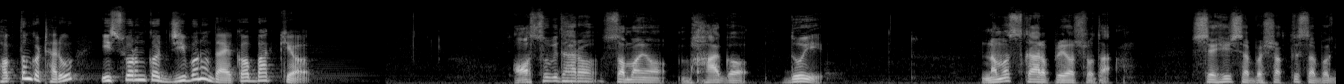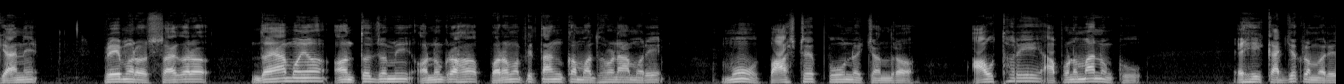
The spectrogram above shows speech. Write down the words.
ଭକ୍ତଙ୍କଠାରୁ ଈଶ୍ୱରଙ୍କ ଜୀବନଦାୟକ ବାକ୍ୟ। ଅସୁବିଧାର ସମୟ ଭାଗ ଦୁଇ। ନମସ୍କାର ପ୍ରିୟ ଶ୍ରୋତା। ସେହି ସର୍ବଶକ୍ତି ସର୍ବଜ୍ଞାନୀ ପ୍ରେମର ସାଗର ଦୟାମୟ ଅନ୍ତର୍ଜମୀ ଅନୁଗ୍ରହ ପରମ ପିତାଙ୍କ ମଧୁର ନାମରେ ମୁଁ ପାଷ୍ଟ ପୂର୍ଣ୍ଣଚନ୍ଦ୍ର ଆଉ ଥରେ ଆପଣମାନଙ୍କୁ ଏହି କାର୍ଯ୍ୟକ୍ରମରେ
